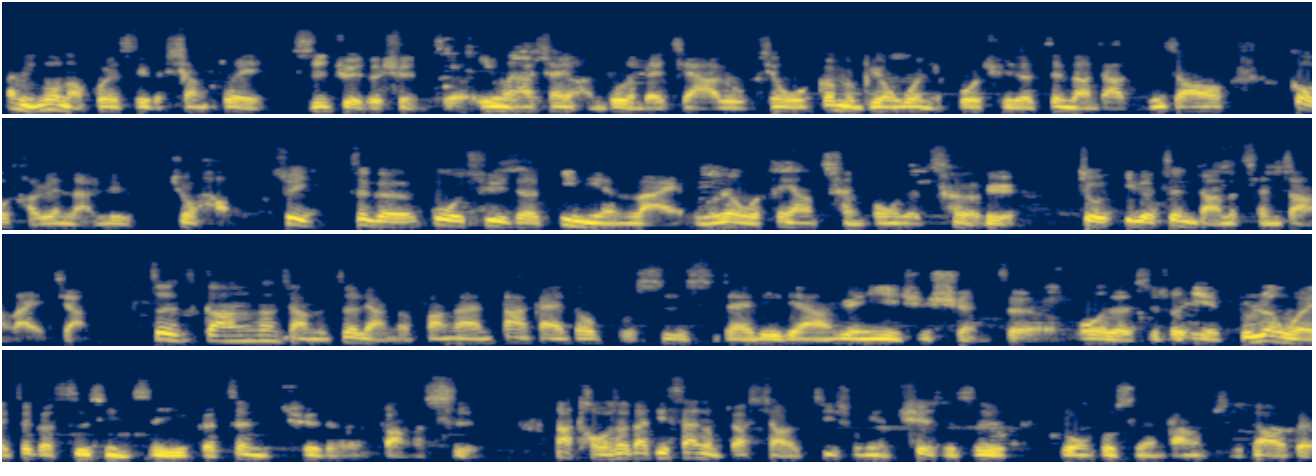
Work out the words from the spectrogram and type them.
那民众党会是一个相对直觉的选择，因为他现在有很多人在加入，所以我根本不用问你过去的政党价值，你只要够讨厌蓝绿就好。所以这个过去的一年来，我认为非常成功的策略，就一个政党的成长来讲。这刚刚讲的这两个方案，大概都不是时代力量愿意去选择，或者是说也不认为这个事情是一个正确的方式。那投射在第三个比较小的技术面，确实是龙主持人刚刚提到的，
